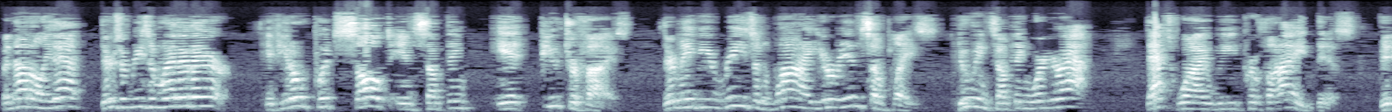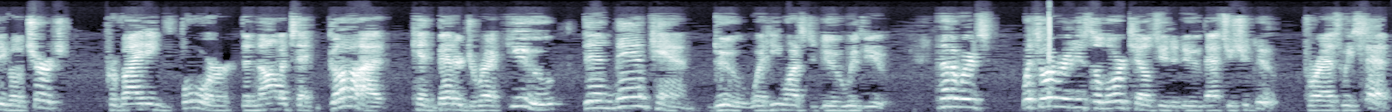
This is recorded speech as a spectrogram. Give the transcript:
But not only that, there's a reason why they're there. If you don't put salt in something, it putrefies. There may be a reason why you're in some place doing something where you're at. That's why we provide this. Video Church providing for the knowledge that God can better direct you than man can do what he wants to do with you. In other words, whatsoever it is the Lord tells you to do, that you should do. For as we said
